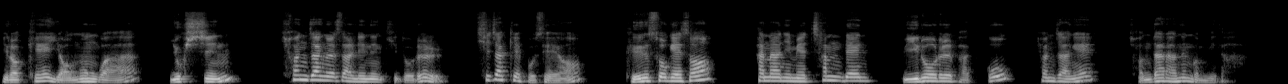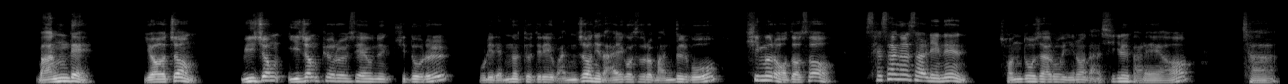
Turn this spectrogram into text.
이렇게 영혼과 육신, 현장을 살리는 기도를 시작해 보세요. 그 속에서 하나님의 참된 위로를 받고 현장에 전달하는 겁니다. 망대, 여정, 위정, 이정표를 세우는 기도를 우리 랩런트들이 완전히 나의 것으로 만들고 힘을 얻어서 세상을 살리는 전도자로 일어나시길 바래요. 자,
